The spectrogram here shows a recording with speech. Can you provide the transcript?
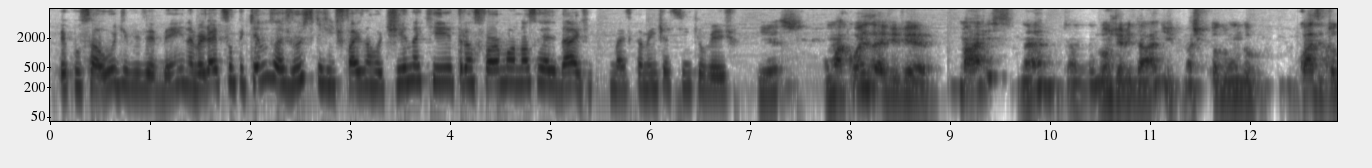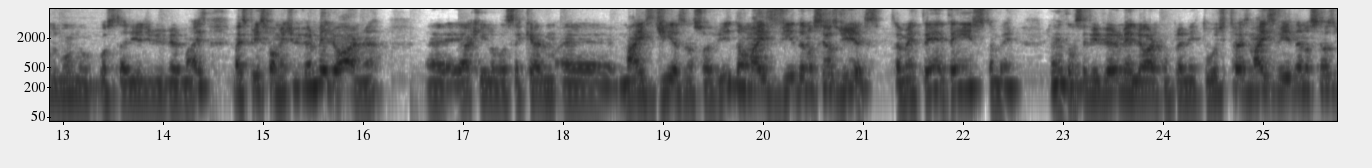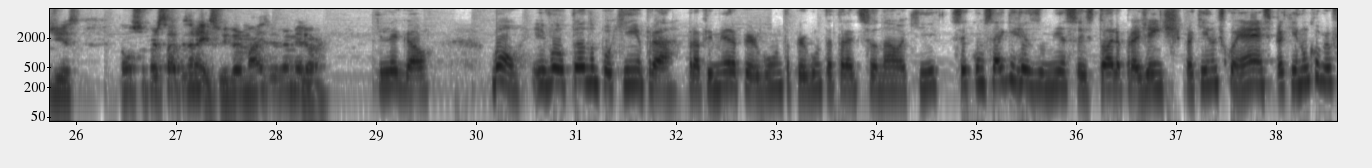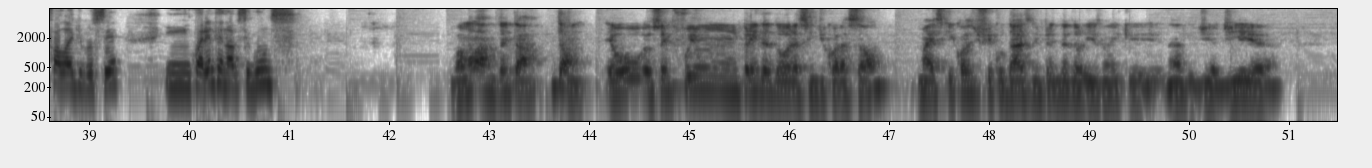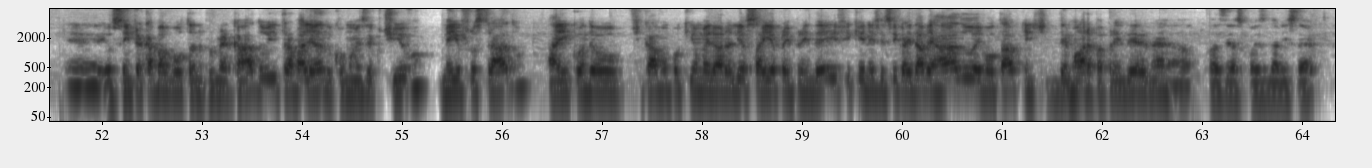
Viver com saúde, viver bem. Na verdade, são pequenos ajustes que a gente faz na rotina que transformam a nossa realidade. Basicamente assim que eu vejo. Isso. Uma coisa é viver mais, né? Longevidade. Acho que todo mundo, quase todo mundo gostaria de viver mais, mas principalmente viver melhor, né? É, é aquilo, você quer é, mais dias na sua vida ou mais vida nos seus dias. Também tem, tem isso também. Então, uhum. Então, você viver melhor com plenitude traz mais vida nos seus dias. Então, o Super Sapiens era isso: viver mais, viver melhor. Que legal. Bom, e voltando um pouquinho para a primeira pergunta, pergunta tradicional aqui, você consegue resumir essa história para gente, para quem não te conhece, para quem nunca ouviu falar de você, em 49 segundos? Vamos lá, vamos tentar. Então, eu, eu sempre fui um empreendedor assim de coração, mas que com as dificuldades do empreendedorismo aí que, né, do dia a dia, é, eu sempre acabava voltando para o mercado e trabalhando como um executivo, meio frustrado. Aí, quando eu ficava um pouquinho melhor ali, eu saía para empreender e fiquei nesse ciclo. Aí dava errado, aí voltava, porque a gente demora para aprender, né? A fazer as coisas darem certo.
